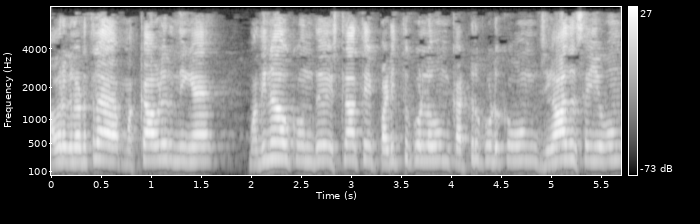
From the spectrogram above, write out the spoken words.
அவர்களிடத்துல மக்காவில் இருந்தீங்க. மதினாவுக்கு வந்து இஸ்லாத்தை படித்துக் கொள்ளவும் கற்றுக் கொடுக்கவும் ஜிகாது செய்யவும்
